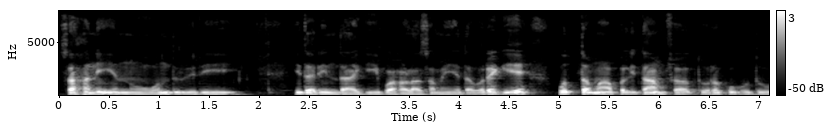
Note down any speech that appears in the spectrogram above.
ಸಹನೆಯನ್ನು ಹೊಂದುವಿರಿ. ಇದರಿಂದಾಗಿ ಬಹಳ ಸಮಯದವರೆಗೆ ಉತ್ತಮ ಫಲಿತಾಂಶ ದೊರಕುವುದು.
